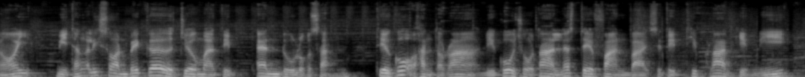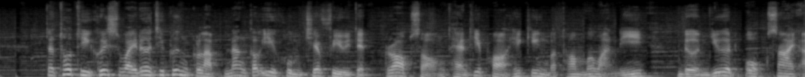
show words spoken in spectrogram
น้อย มีทั้งอลิซอนเบเกอร์ เจลมาติบแอนดูโรบสัน เทียโกฮันตาราดิโกโชตาและสเตฟานบายสติดที่พลาดเกมนี้ แต่โทษทีคริสไวเดอร์ที่เพิ่งกลับนั่งเก้าอี้คุมเชฟฟิลด์เต็ดรอบ 2 แทนที่พอเฮกกิ้งบัตทอมเมื่อวานนี้ เดินยืดอกทรายอ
